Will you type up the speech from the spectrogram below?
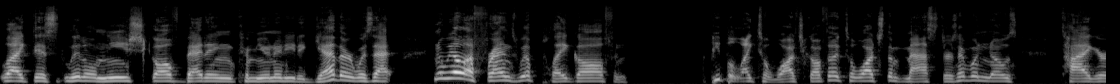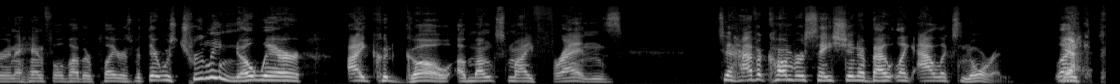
like this little niche golf betting community together was that you know we all have friends we'll play golf and people like to watch golf. They like to watch the masters. Everyone knows tiger and a handful of other players but there was truly nowhere i could go amongst my friends to have a conversation about like alex noren like yeah.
